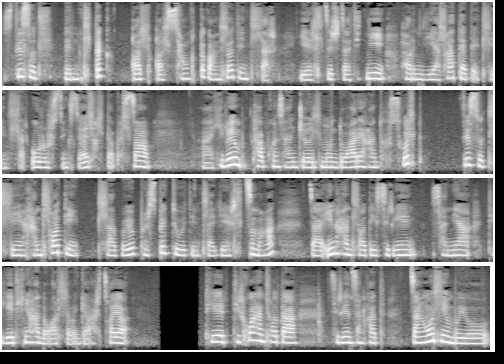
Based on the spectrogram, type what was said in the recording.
сэтгэл судлал баримталдаг гол гол сонгодог онолуудын талаар ярилцаж за тэдний хоорондын ялгаатай байдлын талаар өөр өөрсдөө ойлголттой болсон. А хэрвээ та бүхэн санаж байвал мөн дугаарынхаа төгсгөлд сэтгэл судлалын хандлагуудын талаар буюу перспективүүдийн талаар ярилцсан байгаа. За энэ хандлагуудыг сэргийн санья тэгээд ихнийхээ дугаарлав ингээ орцгоё. Тэгэхээр тэрхүү хандлагуудаа сэргийн санахад зан үйлийн буюу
